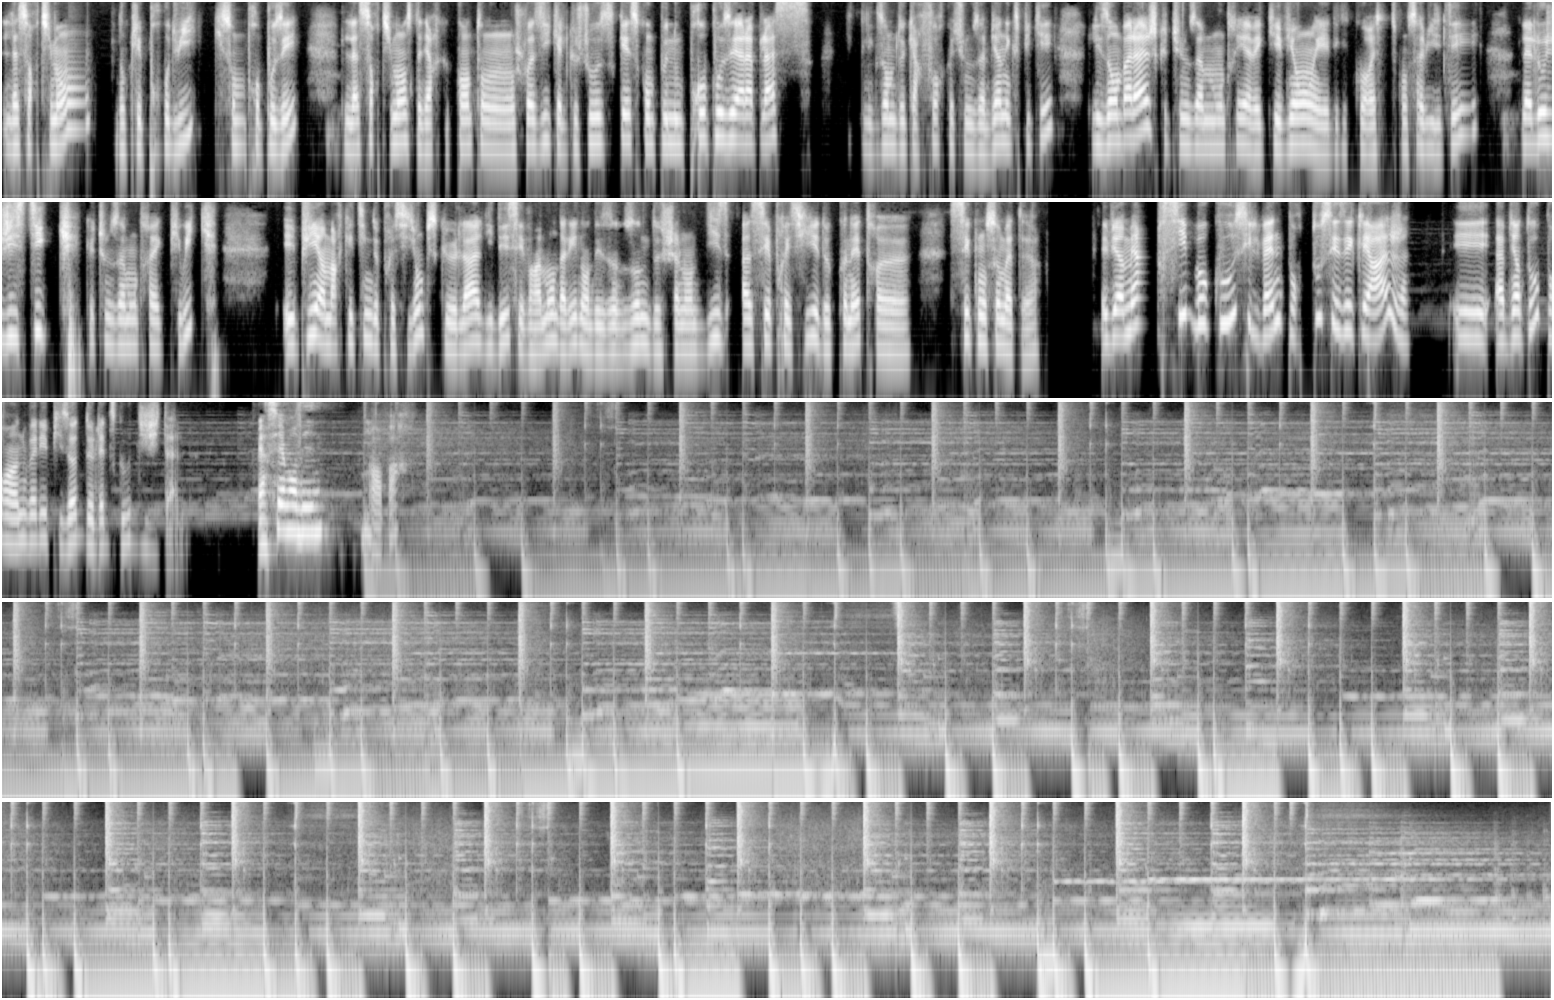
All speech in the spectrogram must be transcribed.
l'assortiment, donc les produits qui sont proposés. L'assortiment, c'est-à-dire que quand on choisit quelque chose, qu'est-ce qu'on peut nous proposer à la place? L'exemple de Carrefour que tu nous as bien expliqué, les emballages que tu nous as montré avec Evian et les co-responsabilités, la logistique que tu nous as montré avec Piwik, et puis un marketing de précision, puisque là, l'idée, c'est vraiment d'aller dans des zones de chalandise assez précis et de connaître euh, ses consommateurs. Eh bien, merci beaucoup, Sylvaine, pour tous ces éclairages et à bientôt pour un nouvel épisode de Let's Go Digital. Merci, Amandine. Au revoir.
